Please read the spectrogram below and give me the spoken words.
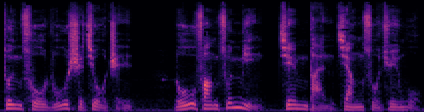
敦促卢氏就职，卢方遵命兼办江苏军务。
